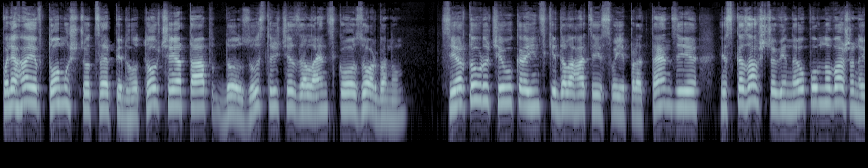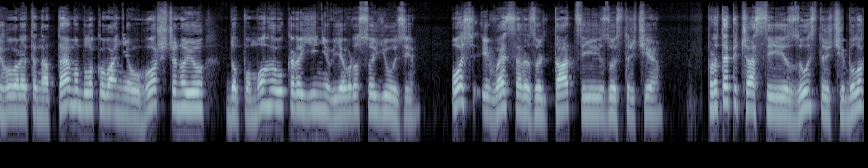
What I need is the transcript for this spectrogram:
полягає в тому, що це підготовчий етап до зустрічі Зеленського з Орбаном. Сіярто вручив українській делегації свої претензії і сказав, що він не уповноважений говорити на тему блокування Угорщиною допомоги Україні в Євросоюзі. Ось і весь результат цієї зустрічі. Проте під час цієї зустрічі було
